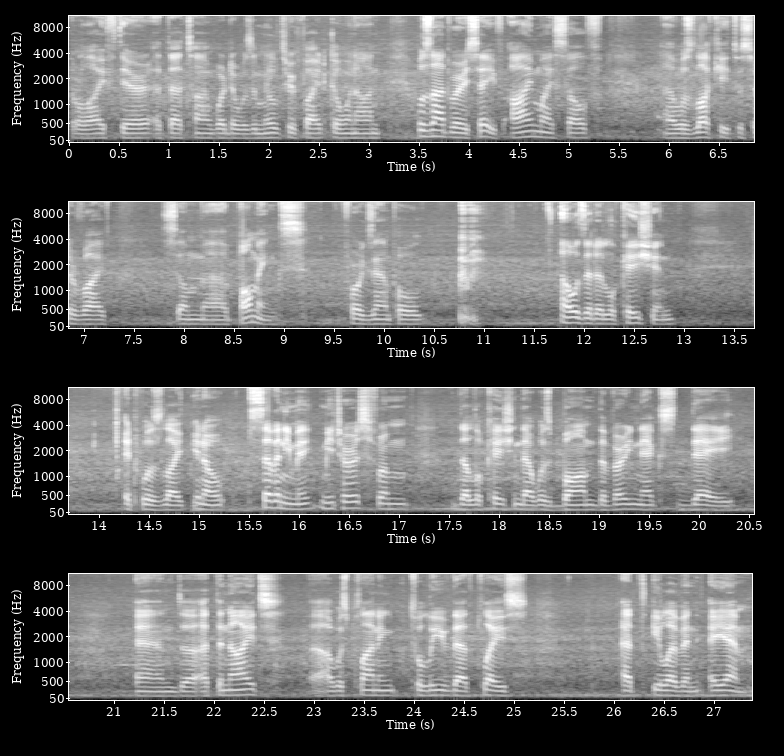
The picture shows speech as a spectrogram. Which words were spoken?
The life there at that time, where there was a military fight going on, was not very safe. I myself uh, was lucky to survive some uh, bombings. For example, I was at a location. It was like, you know, 70 meters from the location that was bombed the very next day. And uh, at the night, uh, I was planning to leave that place at 11 a.m.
